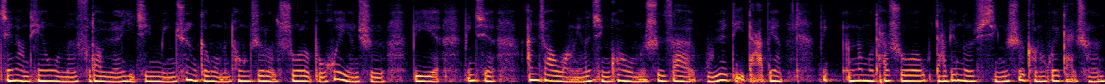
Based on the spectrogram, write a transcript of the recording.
前两天我们辅导员已经明确跟我们通知了，说了不会延迟毕业，并且按照往年的情况，我们是在五月底答辩，并那么他说答辩的形式可能会改成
